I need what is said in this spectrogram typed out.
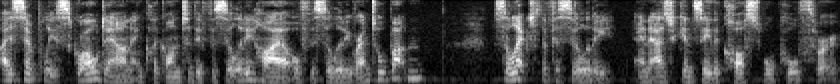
I simply scroll down and click onto the facility hire or facility rental button, select the facility, and as you can see, the cost will pull through.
